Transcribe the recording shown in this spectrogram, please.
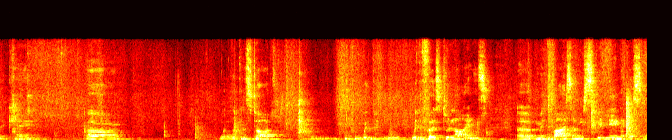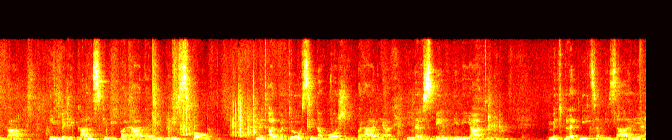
Okay. Um, well, we can start um, with, with, with the first two lines. Uh, Med vazami svilenega snega in velikanskimi paradami blisko, med albatrosi na božjih bradljah in razpenjenimi jadri, med platnicami zarje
